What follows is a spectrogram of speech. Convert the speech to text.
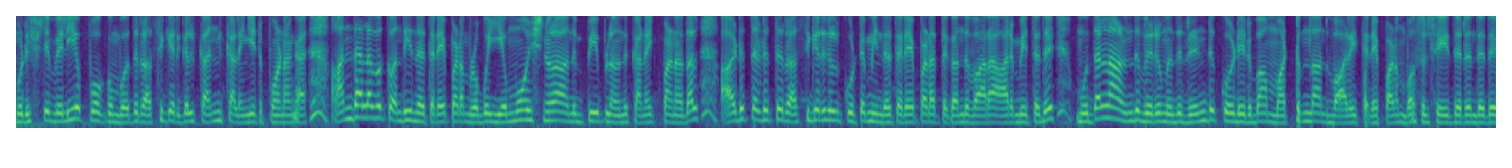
முடிச்சுட்டு வெளியே போகும்போது ரசிகர்கள் கண் கலங்கிட்டு போனாங்க. அந்த அளவுக்கு வந்து இந்த திரைப்படம் ரொம்ப எமோஷ்னலாக வந்து பீப்புளை வந்து கனெக்ட் பண்ணதால் அடுத்தடுத்து ரசிகர்கள் கூட்டம் இந்த திரைப்படத்துக்கு வந்து வர ஆரம்பித்தது. முதல் நாள் வந்து வெறும் வந்து ரெண்டு கோடி ரூபாய் மட்டும்தான் அந்த வாழை திரைப்படம் வசூல் இருந்தது.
